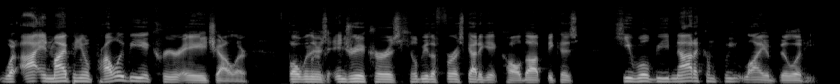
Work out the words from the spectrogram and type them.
what I, in my opinion, will probably be a career AHLer. But when there's injury occurs, he'll be the first guy to get called up because he will be not a complete liability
